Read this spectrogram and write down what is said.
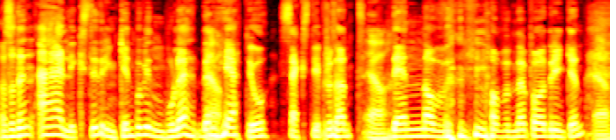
Altså, den ærligste drinken på Vinmonopolet, den Ja. heter jo 60 Ja. Det er nav navnet på drinken. Ja.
